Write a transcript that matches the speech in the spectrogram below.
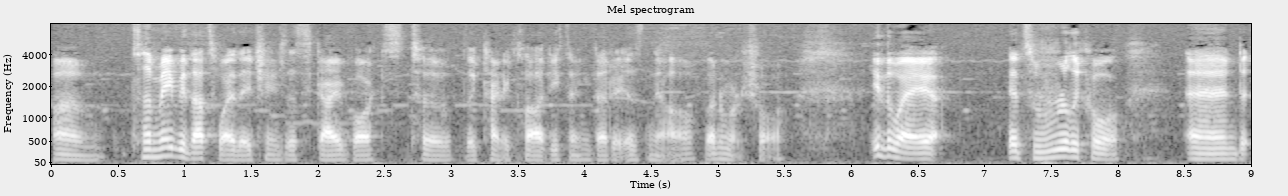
Um, so maybe that's why they changed the skybox to the kind of cloudy thing that it is now, but I'm not sure. Either way, it's really cool, and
